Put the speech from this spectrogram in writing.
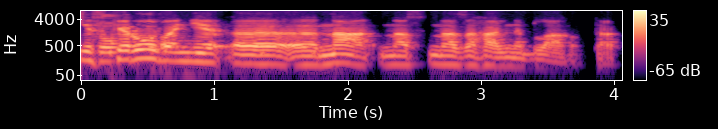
і скеровані е, на, на, на загальне благо. так.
